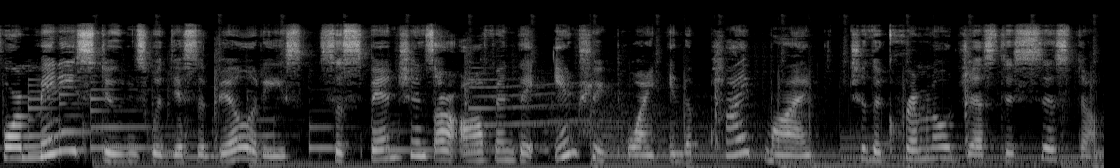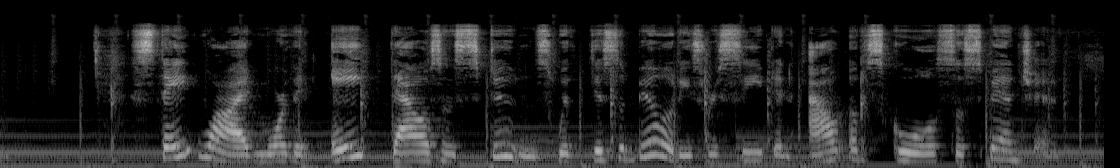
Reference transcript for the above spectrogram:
For many students with disabilities, suspensions are often the entry point in the pipeline to the criminal justice system. Statewide, more than 8,000 students with disabilities received an out of school suspension,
